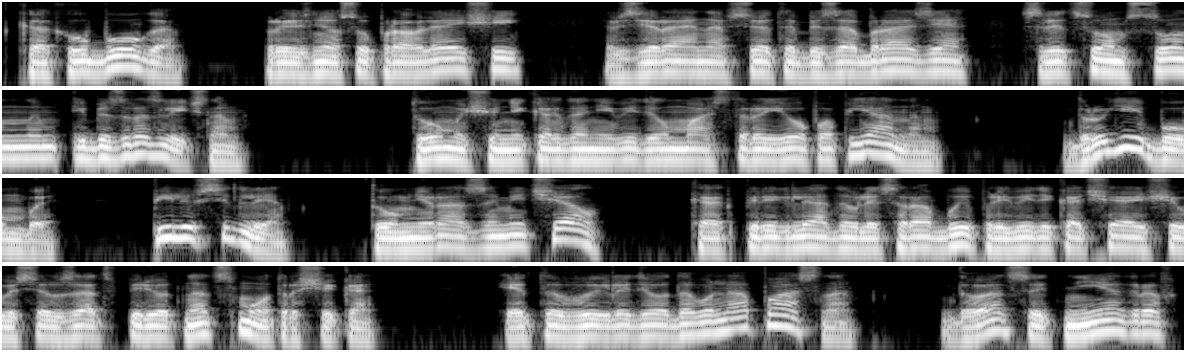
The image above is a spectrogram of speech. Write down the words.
«Как у Бога», — произнес управляющий, взирая на все это безобразие с лицом сонным и безразличным. Том еще никогда не видел мастера Йопа пьяным. Другие бомбы пили в седле. Том не раз замечал, как переглядывались рабы при виде качающегося взад-вперед надсмотрщика. Это выглядело довольно опасно. Двадцать негров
